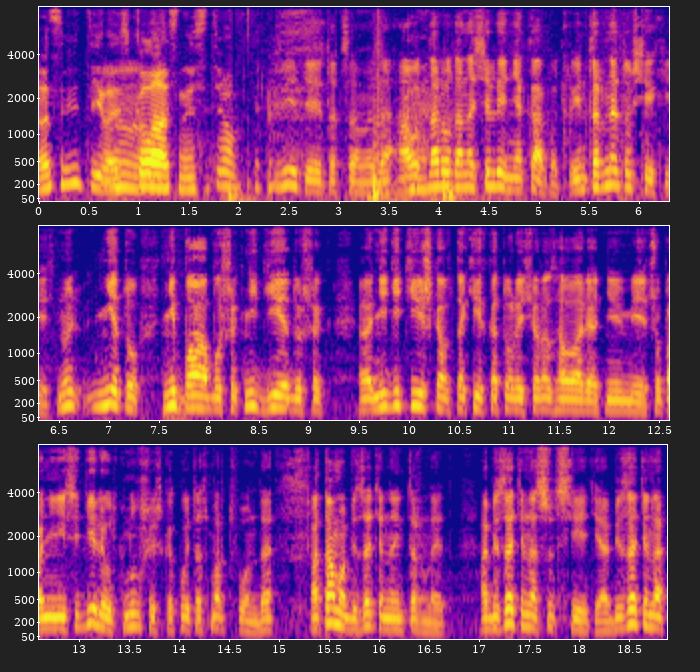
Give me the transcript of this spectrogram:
Просветилась. Классный Степ. Видите, этот самый, да. А вот народонаселение как вот? Интернет у всех есть. Ну, нету ни бабушек, ни дедушек, э, ни детишков таких, которые еще разговаривать не умеют, чтобы они не сидели, уткнувшись в какой-то смартфон, да. А там обязательно интернет обязательно соцсети, обязательно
